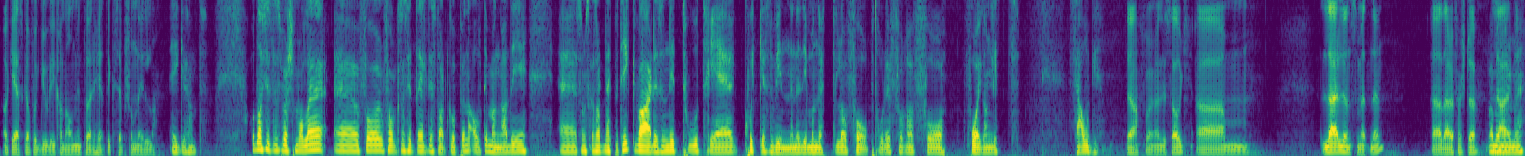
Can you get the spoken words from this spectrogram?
Ok, jeg skal få Google-kanalen min til å være helt eksepsjonell, da. Ikke sant. Og da siste spørsmålet. Eh, for folk som sitter helt i startgruppen, alltid mange av de eh, som skal starte nettbutikk. Hva er det som de to-tre quickest vinnene de må nødt til å få opp, tror du, for å få få i gang litt salg. Ja, for en litt salg. Um, lær lønnsomheten din. Uh, det er det første. Hva mener du med det?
